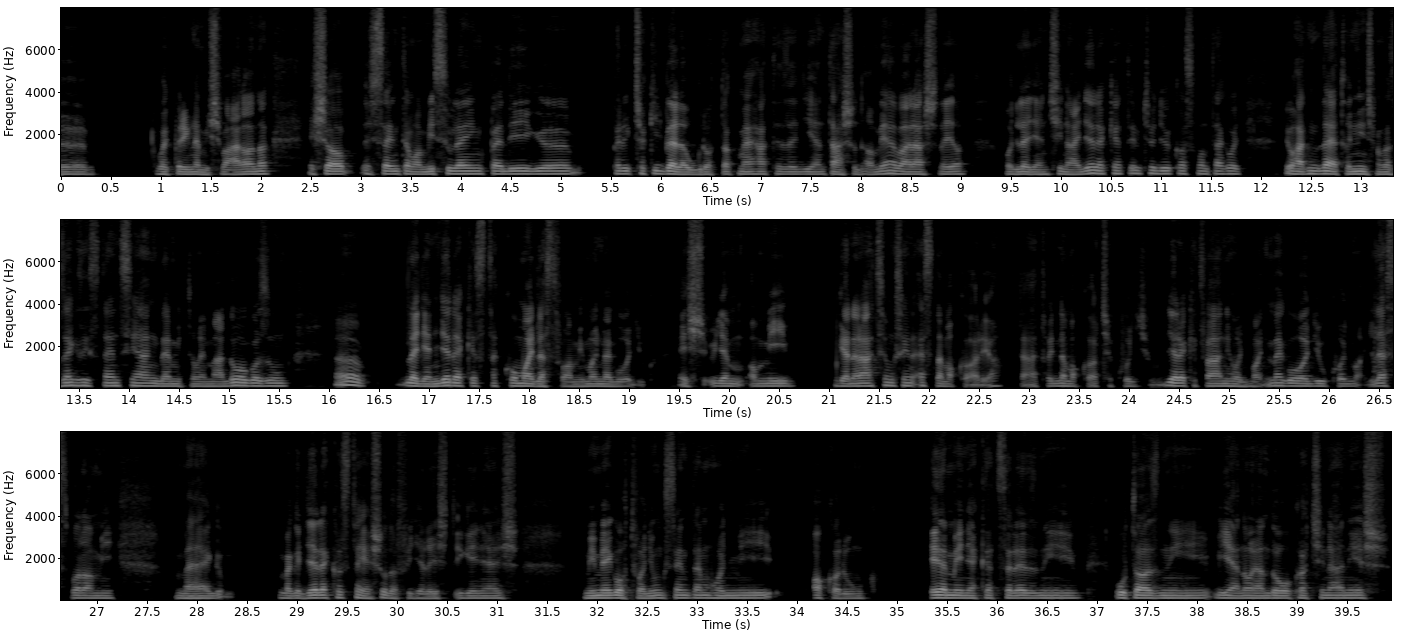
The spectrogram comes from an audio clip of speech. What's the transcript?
vagy pedig nem is vállalnak, és, a, és szerintem a mi szüleink pedig, pedig csak így beleugrottak, mert hát ez egy ilyen társadalmi elvárás hogy legyen csinálj gyereket, úgyhogy ők azt mondták, hogy jó, hát lehet, hogy nincs meg az egzisztenciánk, de mit tudom én, már dolgozunk, legyen gyerek, ezt akkor majd lesz valami, majd megoldjuk. És ugye a mi generációnk szerint ezt nem akarja. Tehát, hogy nem akar csak, hogy gyereket válni, hogy majd megoldjuk, hogy majd lesz valami, meg, meg a gyerek az teljes odafigyelést igényel, és mi még ott vagyunk szerintem, hogy mi akarunk élményeket szerezni, utazni, ilyen-olyan dolgokat csinálni, és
